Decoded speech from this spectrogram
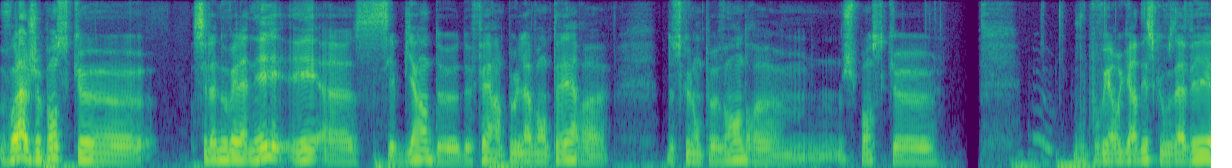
Voilà, je pense que c'est la nouvelle année et c'est bien de, de, faire un peu l'inventaire de ce que l'on peut vendre. je pense que vous pouvez regarder ce que vous avez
